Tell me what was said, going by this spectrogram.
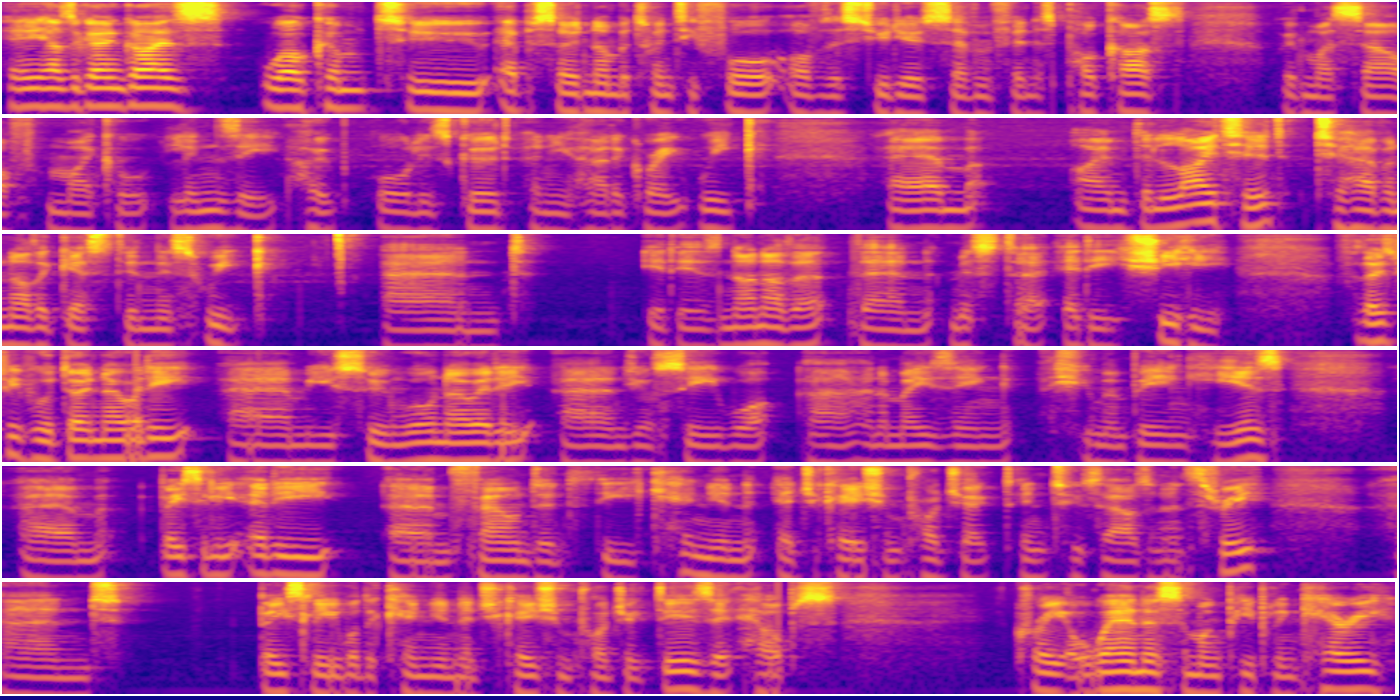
Hey, how's it going, guys? Welcome to episode number 24 of the Studio 7 Fitness podcast with myself, Michael Lindsay. Hope all is good and you had a great week. Um, I'm delighted to have another guest in this week, and it is none other than Mr. Eddie Sheehy. For those people who don't know Eddie, um, you soon will know Eddie, and you'll see what uh, an amazing human being he is. Um, basically, Eddie um, founded the Kenyan Education Project in 2003. And basically, what the Kenyan Education Project is, it helps create awareness among people in Kerry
